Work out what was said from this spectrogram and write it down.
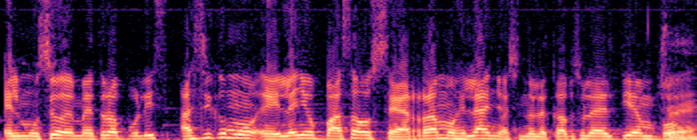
el Museo de Metrópolis. Así como el año pasado cerramos el año haciendo la cápsula del tiempo, Sí.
